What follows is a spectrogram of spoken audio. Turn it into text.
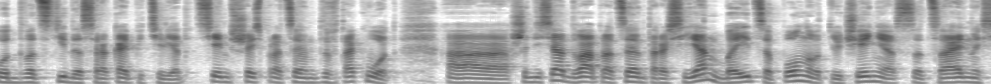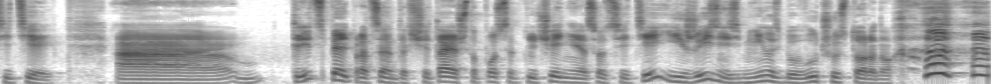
от 20 до 45 лет, 76%. Так вот, 62% россиян боится полного отключения социальных сетей. 35% считают, что после отключения соцсетей их жизнь изменилась бы в лучшую сторону.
